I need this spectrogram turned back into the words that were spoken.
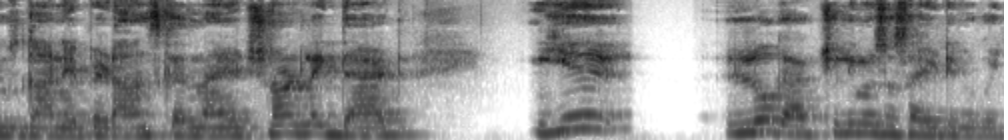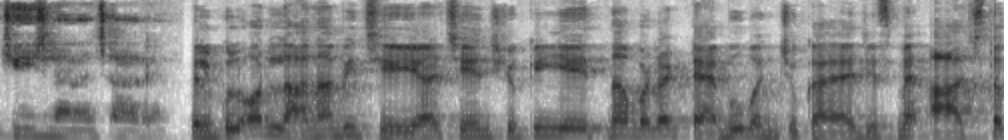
उस गाने पे डांस करना है. इट्स नॉट लाइक दैट ये लोग एक्चुअली में सोसाइटी में कोई चेंज लाना चाह रहे हैं. बिल्कुल और लाना भी चाहिए यार चेंज क्योंकि ये इतना बड़ा टैबू बन चुका है जिसमें आज तक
